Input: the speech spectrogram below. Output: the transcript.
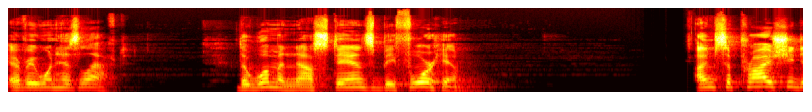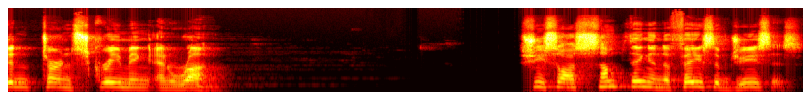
Everyone has left. The woman now stands before him. I'm surprised she didn't turn screaming and run. She saw something in the face of Jesus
